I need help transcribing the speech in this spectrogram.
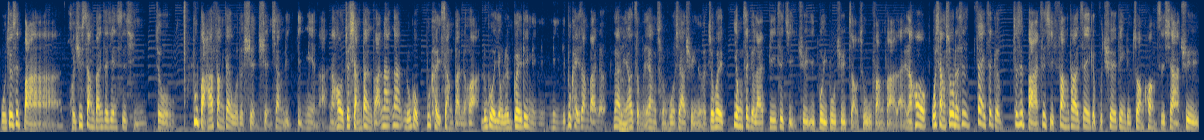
我就是把回去上班这件事情就。不把它放在我的选选项里里面啦，然后就想办法。那那如果不可以上班的话，如果有人规定你你你你不可以上班了，那你要怎么样存活下去呢？就会用这个来逼自己去一步一步去找出方法来。然后我想说的是，在这个就是把自己放到这个不确定的状况之下去，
